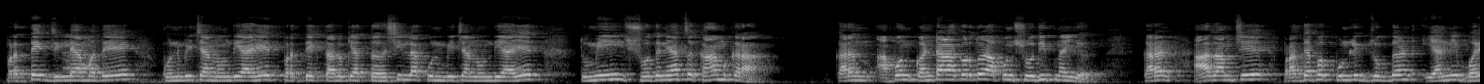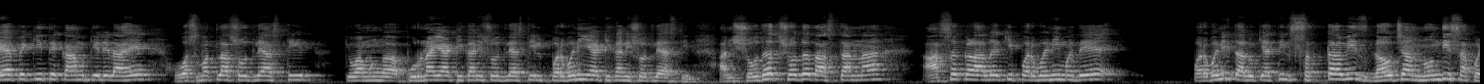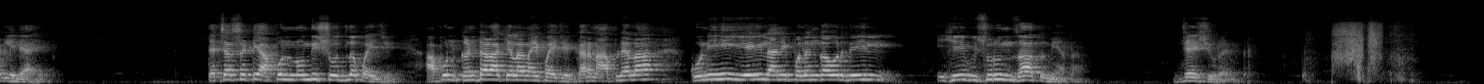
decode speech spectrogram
प्रत्येक जिल्ह्यामध्ये कुणबीच्या नोंदी आहेत प्रत्येक तालुक्यात तहसीलला कुणबीच्या नोंदी आहेत. तुम्ही शोधण्याचं काम करा. कारण आपण कंटाळा करतोय आपण शोधित नाही आहोत कारण आज आमचे प्राध्यापक पुंडलिक जोगदंड यांनी बऱ्यापैकी ते काम केलेलं आहे. वसमतला शोधले असतील किंवा मग पूर्णा या ठिकाणी शोधले असतील परभणी या ठिकाणी शोधले असतील. आणि शोधत शोधत असताना असं कळालं की परभणीमध्ये परभणी तालुक्यातील सत्तावीस गावच्या नोंदी सापडलेल्या आहेत. त्याच्यासाठी आपण नोंदी शोधलं पाहिजे. आपण कंटाळा केला नाही पाहिजे. कारण आपल्याला कोणीही येईल आणि पलंगावर देईल हे विसरून जा तुम्ही आता. जय शिवराय मित्र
